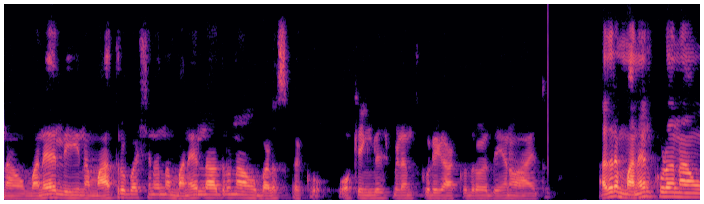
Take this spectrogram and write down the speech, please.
ನಾವು ಮನೆಯಲ್ಲಿ, ನಮ್ಮ ಮಾತೃಭಾಷೆನ ನಮ್ಮ ಮನೆಯಲ್ಲಾದರೂ ನಾವು ಬಳಸಬೇಕು. ಓಕೆ, ಇಂಗ್ಲೀಷ್ ಮೀಡಿಯಮ್ ಸ್ಕೂಲಿಗೆ ಹಾಕಿದ್ರು, ಅದೇನೋ ಆಯಿತು. ಆದರೆ ಮನೇಲಿ ಕೂಡ ನಾವು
